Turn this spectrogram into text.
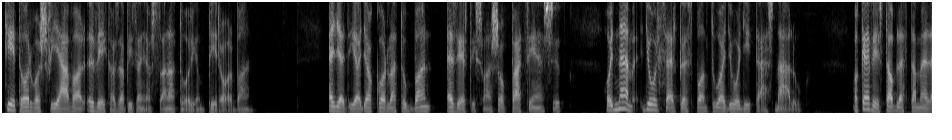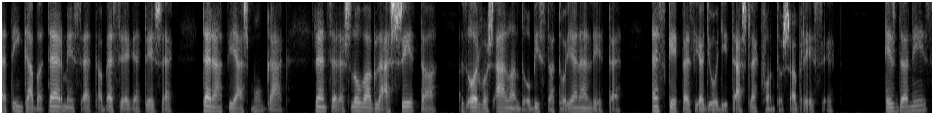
Két orvos fiával övék az a bizonyos szanatórium Tirolban. Egyedi a gyakorlatukban, ezért is van sok páciensük, hogy nem gyógyszerközpontú a gyógyítás náluk. A kevés tabletta mellett inkább a természet, a beszélgetések, terápiás munkák, rendszeres lovaglás, séta, az orvos állandó biztató jelenléte, ez képezi a gyógyítás legfontosabb részét. És Denise?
